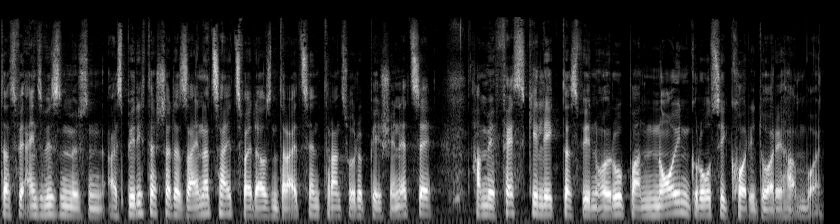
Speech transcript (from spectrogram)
dass wir eins wissen müssen. Als Berichterstatter seinerzeit, 2013, transeuropäische Netze, haben wir festgelegt, dass wir in Europa neun große Korridore haben wollen.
